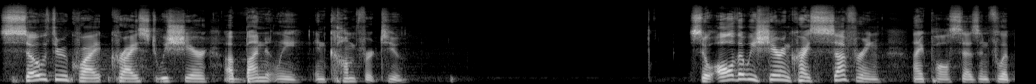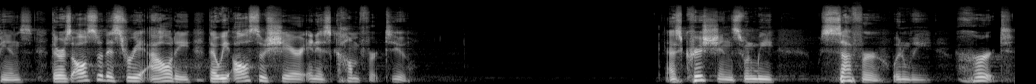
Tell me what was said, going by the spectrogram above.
so through Christ we share abundantly in comfort too. So, although we share in Christ's suffering, like Paul says in Philippians, there is also this reality that we also share in his comfort too. As Christians, when we suffer, when we hurt,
